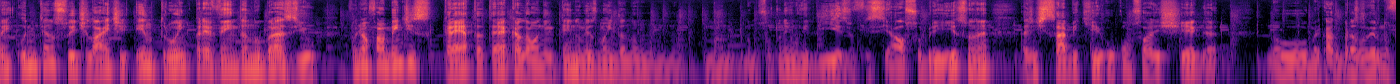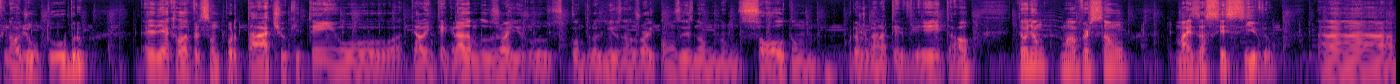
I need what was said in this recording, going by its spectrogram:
Bem, o Nintendo Switch Lite entrou em pré-venda no Brasil. Foi de uma forma bem discreta até, Carlão. A Nintendo mesmo ainda não, não, não soltou nenhum release oficial sobre isso, né? A gente sabe que o console chega no mercado brasileiro no final de outubro. Ele é aquela versão portátil que tem o, a tela integrada, os, joy, os controlinhos, né, os Joy-Cons, eles não, não soltam para jogar na TV e tal. Então ele é um, uma versão mais acessível. Uh,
